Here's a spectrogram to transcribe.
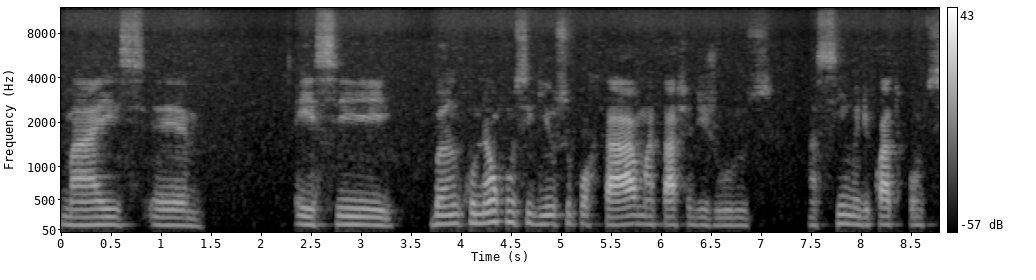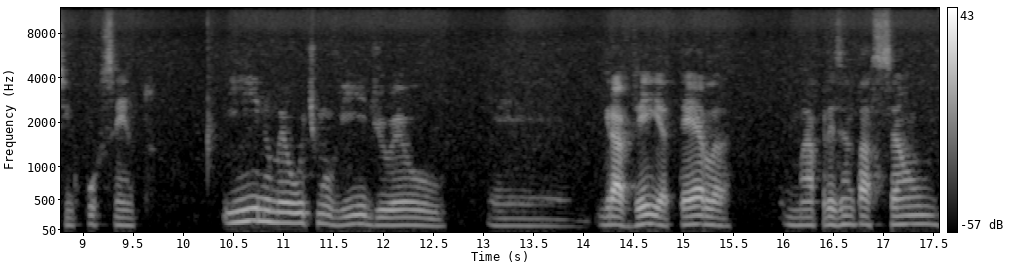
mas é, esse banco não conseguiu suportar uma taxa de juros acima de 4,5%. E no meu último vídeo eu é, gravei a tela uma apresentação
